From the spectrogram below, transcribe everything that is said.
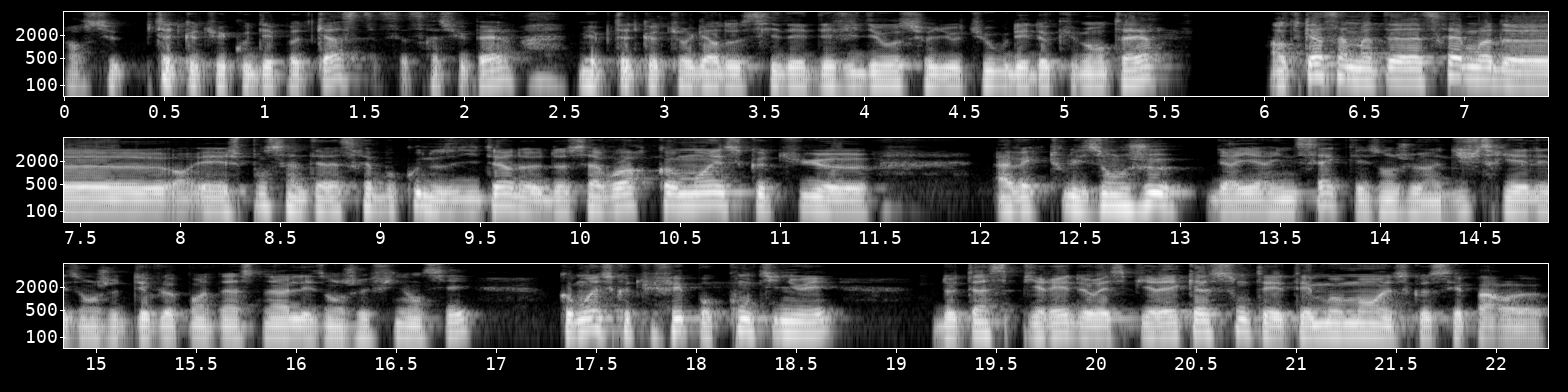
alors peut-être que tu écoutes des podcasts, ça serait super, mais peut-être que tu regardes aussi des, vidéos sur YouTube ou des documentaires. En tout cas, ça m'intéresserait moi de, et je pense que ça intéresserait beaucoup nos éditeurs de, de savoir comment est-ce que tu, avec tous les enjeux derrière Insect, les enjeux industriels, les enjeux de développement international, les enjeux financiers, comment est-ce que tu fais pour continuer de t'inspirer, de respirer? Quels sont tes, moments? Est-ce que c'est par, euh,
